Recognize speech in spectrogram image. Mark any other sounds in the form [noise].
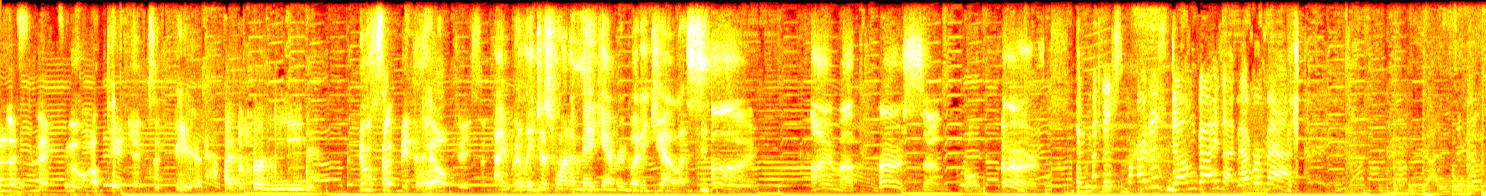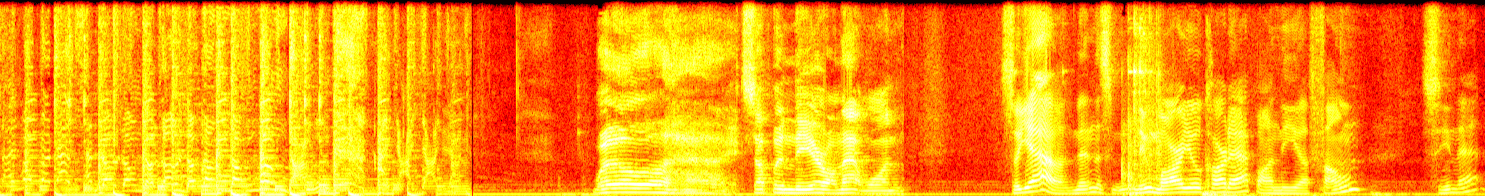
You're listening to Opinions and Beer. I prefer mead. You sent me to hell, Jason. I really just want to make everybody jealous. I, I'm a person from Earth. the smartest dumb guys I've ever met. Well, it's up in the air on that one. So yeah, then this new Mario Kart app on the uh, phone. Seen that?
